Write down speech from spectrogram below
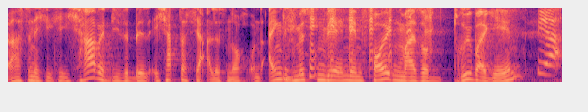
hast du nicht gekriegt. Ich habe diese Bilder, ich habe das ja alles noch und eigentlich müssten wir in den Folgen mal so drüber gehen Ja.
